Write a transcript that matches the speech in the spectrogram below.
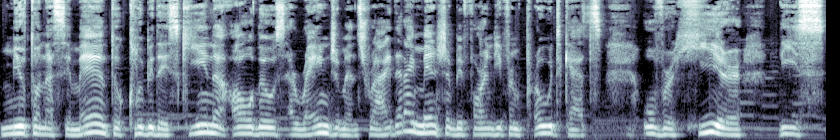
Milton Nascimento, Clube da Esquina, all those arrangements, right, that I mentioned before in different podcasts over here this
